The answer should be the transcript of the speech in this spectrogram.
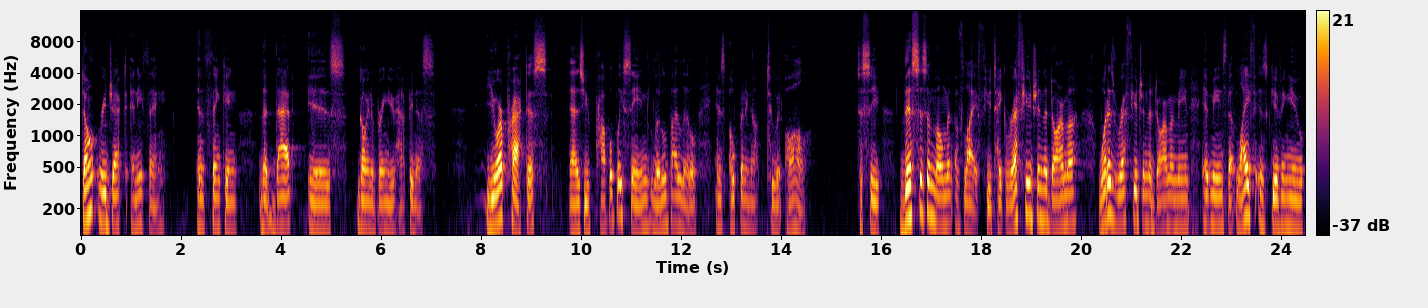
Don't reject anything in thinking that that is going to bring you happiness. Your practice as you've probably seen little by little, is opening up to it all. To see this is a moment of life. You take refuge in the Dharma. What does refuge in the Dharma mean? It means that life is giving you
